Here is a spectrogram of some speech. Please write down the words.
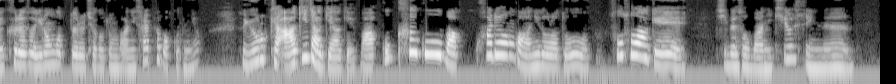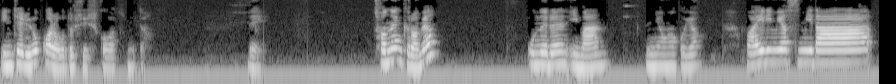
네, 그래서 이런 것들을 제가 좀 많이 살펴봤거든요. 이렇게 아기자기하게 막 꼭 크고 막 화려한 거 아니더라도 소소하게 집에서 많이 키울 수 있는 인테리어 효과를 얻을 수 있을 것 같습니다. 네. 저는 그러면 오늘은 이만 안녕하고요. 와이림이었습니다.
